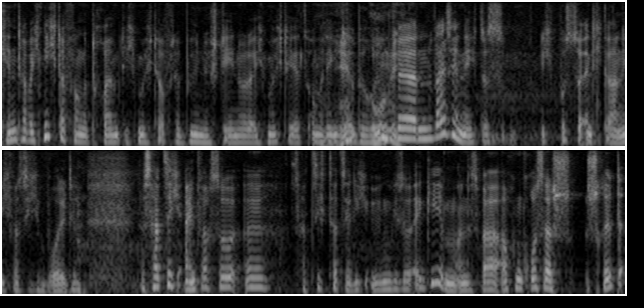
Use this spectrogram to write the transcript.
Kind habe ich nicht davon geträumt, ich möchte auf der Bühne stehen oder ich möchte jetzt unbedingt nee, berühmt werden. Weiß ich nicht. Das, ich wusste eigentlich gar nicht, was ich wollte. Das hat sich einfach so, äh, das hat sich tatsächlich irgendwie so ergeben. Und es war auch ein großer Schritt,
